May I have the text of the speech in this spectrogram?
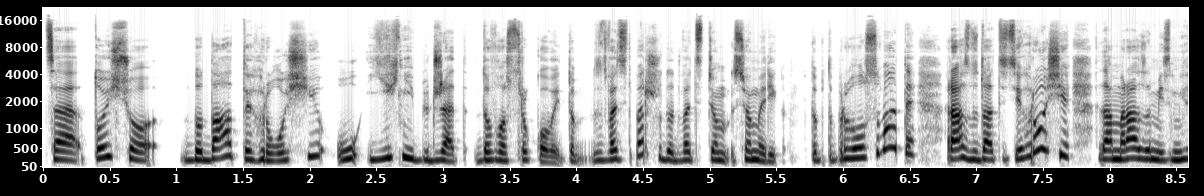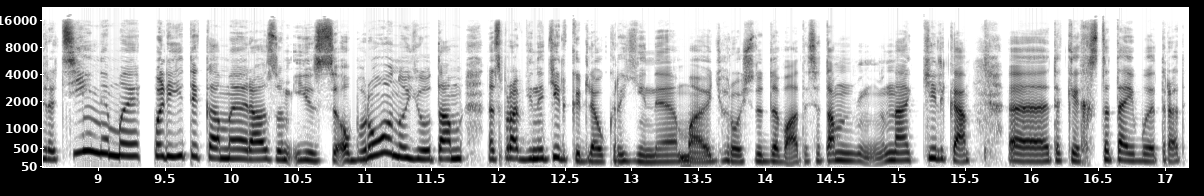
це той, що додати гроші у їхній бюджет довгостроковий, тобто з 21 до 27 рік. Тобто проголосувати, раз додати ці гроші там разом із міграційними політиками, разом із обороною. Там насправді не тільки для України мають гроші додаватися, там на кілька е, таких статей витрат.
